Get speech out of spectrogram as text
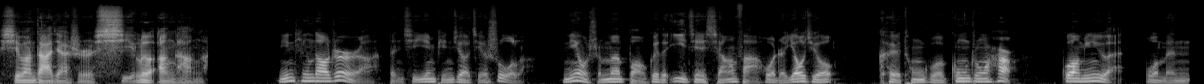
希望大家是喜乐安康啊。您听到这儿啊，本期音频就要结束了。您有什么宝贵的意见、想法或者要求，可以通过公众号。光明远，我们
